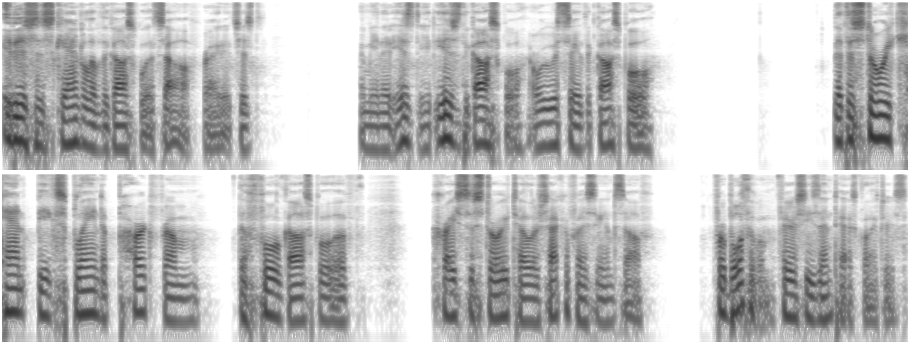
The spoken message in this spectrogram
it is a scandal of the gospel itself, right? It's just, I mean, it is it is the gospel, or we would say the gospel that the story can't be explained apart from the full gospel of Christ the storyteller sacrificing himself for both of them, Pharisees and tax collectors.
